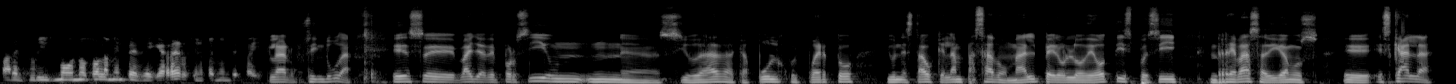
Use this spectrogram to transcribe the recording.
para el turismo, no solamente de Guerrero, sino también del país. Claro, sin duda. Es, eh, vaya, de por sí una ciudad, Acapulco, el puerto y un estado que le han pasado mal, pero lo de Otis, pues sí, rebasa, digamos, eh, escala.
